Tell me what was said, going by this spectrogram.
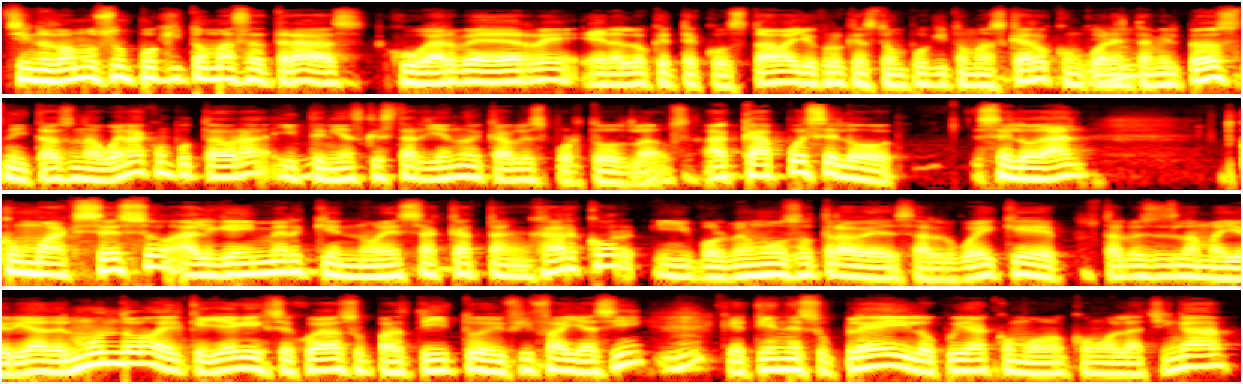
Si nos vamos un poquito más atrás, jugar VR era lo que te costaba, yo creo que hasta un poquito más caro, con 40 mil pesos necesitabas una buena computadora y tenías que estar lleno de cables por todos lados. Acá pues se lo, se lo dan como acceso al gamer que no es acá tan hardcore y volvemos otra vez al güey que pues, tal vez es la mayoría del mundo, el que llega y se juega su partidito de FIFA y así, que tiene su play y lo cuida como, como la chingada.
